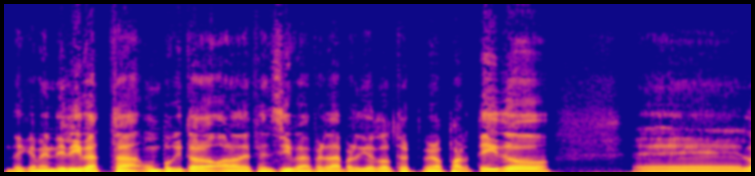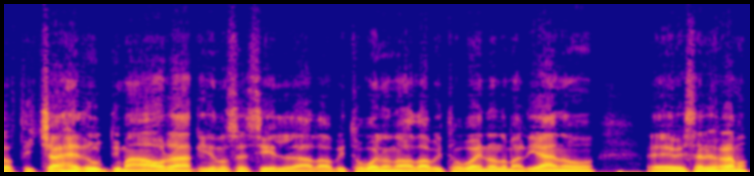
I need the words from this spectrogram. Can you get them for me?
De que Mendiliva está un poquito a la defensiva, es verdad, perdió los tres primeros partidos, eh, los fichajes de última hora, que yo no sé si él ha dado visto bueno o no ha dado visto bueno, los Mariano, eh, Ramos.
